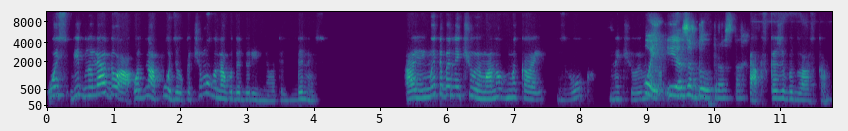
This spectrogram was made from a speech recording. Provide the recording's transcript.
Ось від нуля до А одна поділка. Чому вона буде дорівнювати, Денис? А і ми тебе не чуємо. Ану, вмикай звук. Не чуємо. Ой, я забыл просто. Так, скажи, будь ласка.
